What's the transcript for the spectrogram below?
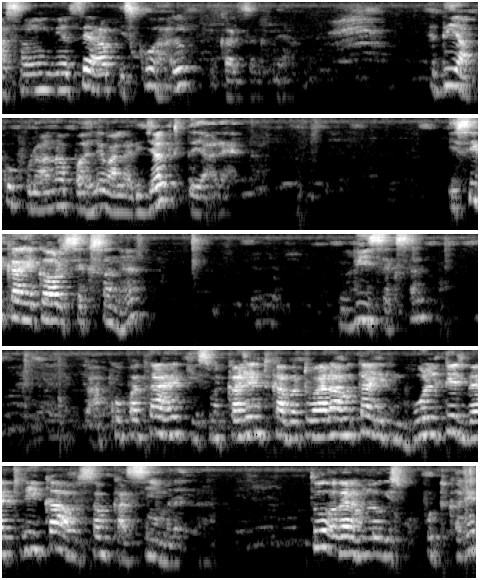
आसानी में से आप इसको हल कर सकते हैं। यदि आपको पुराना पहले वाला रिज़ल्ट तैयार है तो। इसी का एक और सेक्शन है। बी सेक्शन आपको पता है कि इसमें करंट का बंटवारा होता है, लेकिन वोल्टेज, बैटरी का और सब का सेम रहता है। तो अगर हम लोग इसको पुट करें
